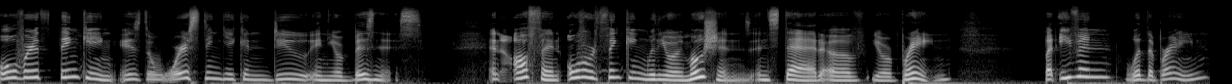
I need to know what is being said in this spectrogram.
Overthinking is the worst thing you can do in your business. And often overthinking with your emotions instead of your brain. But even with the brain,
